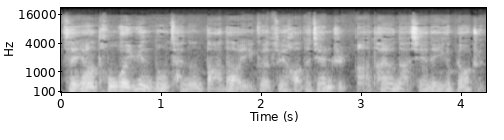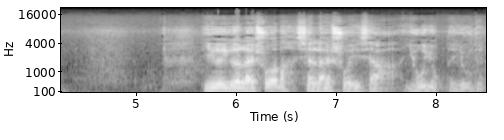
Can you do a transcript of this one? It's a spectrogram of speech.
怎样通过运动才能达到一个最好的减脂啊？它有哪些的一个标准？一个一个来说吧。先来说一下游泳的优点。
